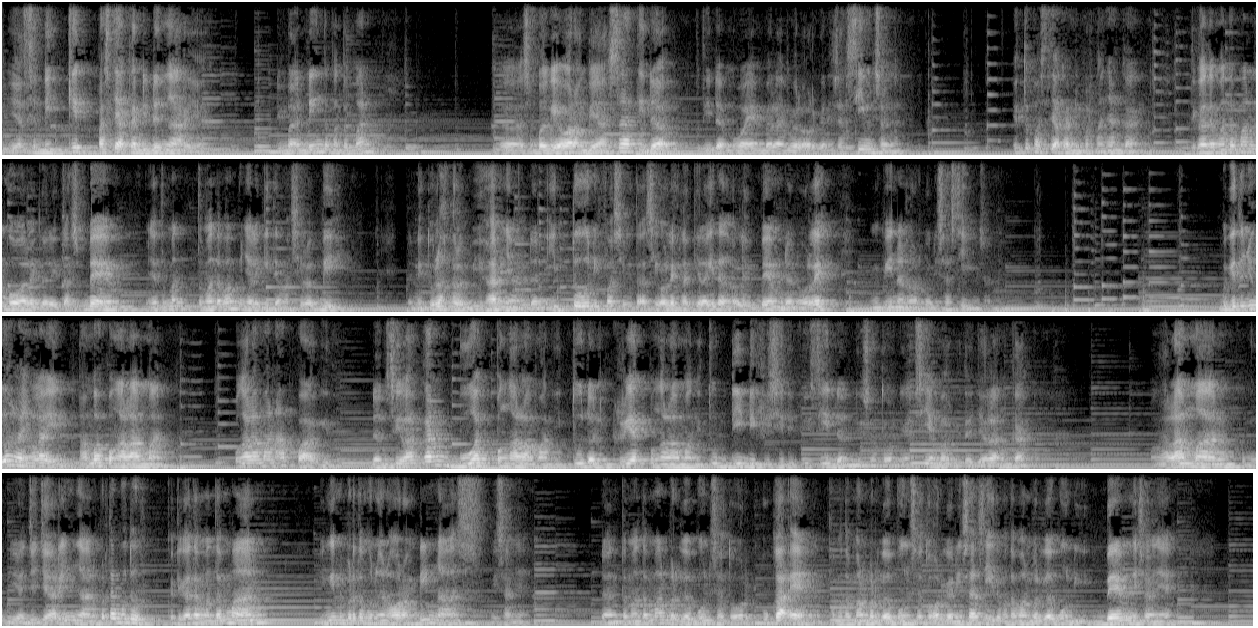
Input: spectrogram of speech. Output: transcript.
ya sedikit pasti akan didengar ya. Dibanding teman-teman e, sebagai orang biasa tidak tidak membawa embel-embel organisasi misalnya itu pasti akan dipertanyakan. Ketika teman-teman membawa legalitas BEM punya teman teman-teman punya legitimasi lebih. Dan itulah kelebihannya dan itu difasilitasi oleh lagi-lagi oleh BEM dan oleh pimpinan organisasi misalnya. Begitu juga hal yang lain tambah pengalaman. Pengalaman apa gitu? Dan silakan buat pengalaman itu dan create pengalaman itu di divisi-divisi dan di suatu organisasi yang baru kita jalankan pengalaman kemudian jejaringan. Bertemu tuh ketika teman-teman ingin bertemu dengan orang dinas misalnya. Dan teman-teman bergabung di suatu UKM teman-teman bergabung di suatu organisasi teman-teman bergabung di BEM misalnya.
